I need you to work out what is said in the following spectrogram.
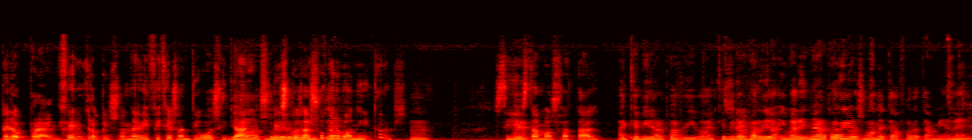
pero por el centro, que son edificios antiguos y Ya, tal, ves cosas súper bonitas. Mm. Sí, Eh. estamos fatal. Hay que mirar para arriba, hay que mirar Sí. para arriba. Y mirar para arriba es una metáfora también, ¿eh?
